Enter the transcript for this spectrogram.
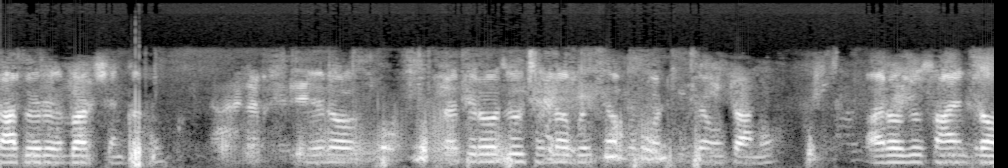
నా పేరు శంకర్. నేను ప్రతిరోజు చెల్లో పోయి చేపలు పట్టుకుంటూ ఉంటాను. ఆ రోజు సాయంత్రం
